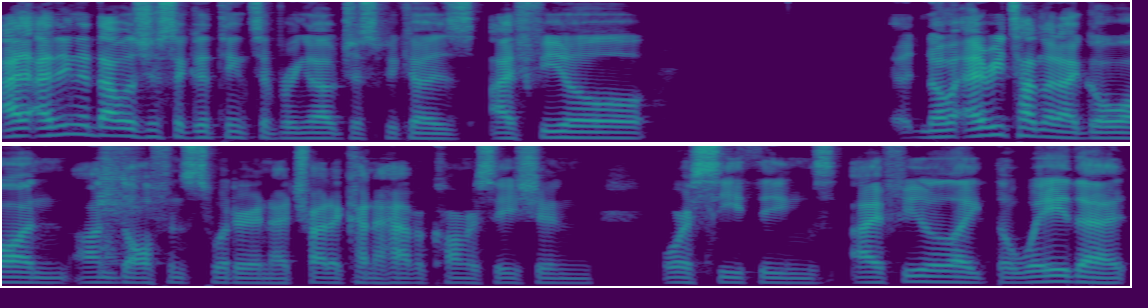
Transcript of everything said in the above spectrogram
I, I think that that was just a good thing to bring up just because I feel uh, no every time that I go on on Dolphins Twitter and I try to kind of have a conversation or see things, I feel like the way that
